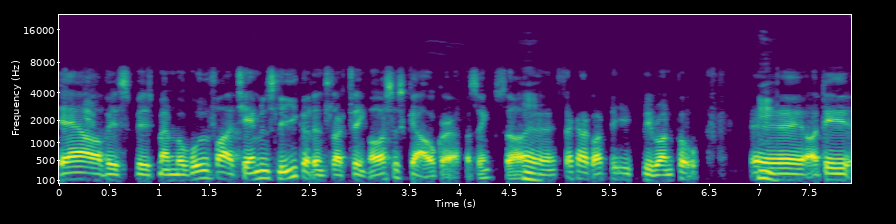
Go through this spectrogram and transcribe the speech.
Ja, og hvis, hvis man må gå ud fra, at Champions League og den slags ting også skal afgøres, ikke? Så, mm. øh, så kan der godt blive, blive run på. Mm. Øh, og, det,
